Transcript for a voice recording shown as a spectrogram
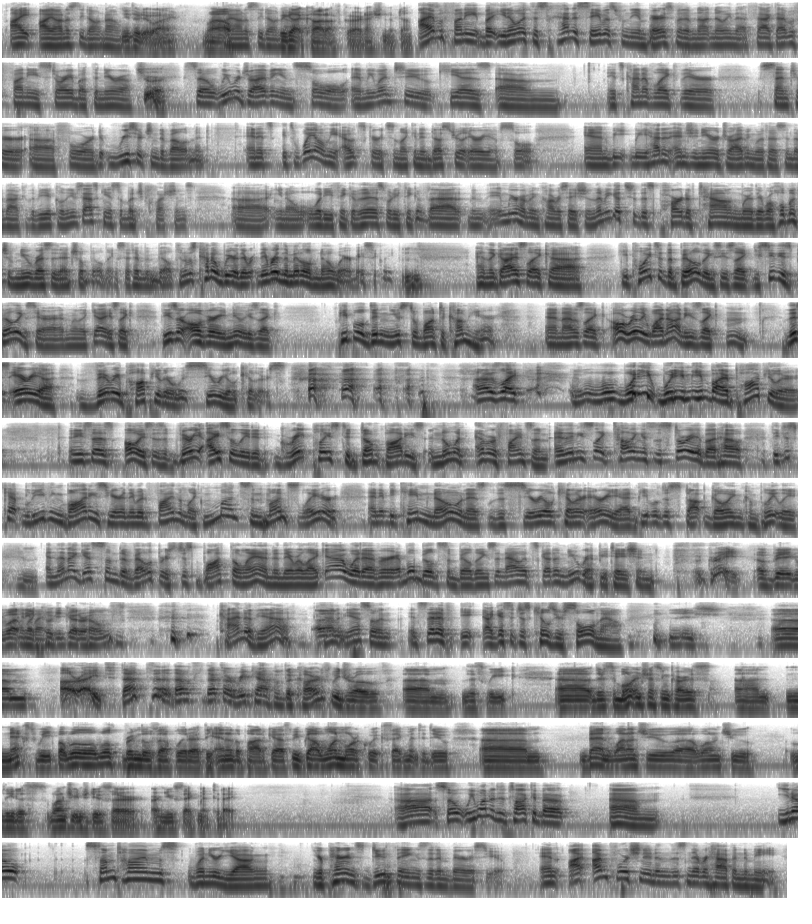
I, I honestly don't know. Neither do I. Wow. I honestly don't we know. got caught off guard. I shouldn't have done. I have a funny, but you know what? This kind of save us from the embarrassment of not knowing that fact. I have a funny story about the Niro. Sure. So we were driving in Seoul, and we went to Kia's. Um, it's kind of like their center uh, for research and development, and it's it's way on the outskirts in like an industrial area of Seoul. And we, we had an engineer driving with us in the back of the vehicle, and he was asking us a bunch of questions. Uh, you know, what do you think of this? What do you think of that? And, and we were having a conversation. And then we got to this part of town where there were a whole bunch of new residential buildings that had been built, and it was kind of weird. They were they were in the middle of nowhere, basically. And the guy's like, uh, he points at the buildings. He's like, "You see these buildings, Sarah?" And we're like, "Yeah." He's like, "These are all very new." He's like, "People didn't used to want to come here." And I was like, "Oh, really? Why not?" And he's like, mm, "This area very popular with serial killers." And I was like, "Wh- "What do you what do you mean by popular?" And he says, "Oh, he says a very isolated, great place to dump bodies. and No one ever finds them." And then he's like telling us a story about how they just kept leaving bodies here, and they would find them like months and months later, and it became known as the serial killer area, and people just stopped going completely. Hmm. And then I guess some developers just bought the land, and they were like, "Yeah, whatever, and we'll build some buildings," and now it's got a new reputation. Great. Of big what Anyway. like cookie cutter homes. Kind of, yeah, kind Um, of, yeah. So in, instead of, I guess it just kills your soul now. Yeesh. Um, all right, that's uh, that's that's our recap of the cars we drove um, this week. Uh, there's some more interesting cars uh, next week, but we'll we'll bring those up later at the end of the podcast. We've got one more quick segment to do. Um, ben, why don't you uh, why don't you lead us? Why don't you introduce our, our new segment today? Uh, so we wanted to talk about, um, you know, sometimes when you're young, your parents do things that embarrass you. And I, I'm fortunate in this never happened to me.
